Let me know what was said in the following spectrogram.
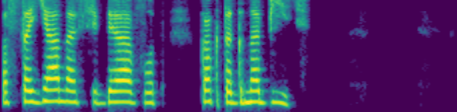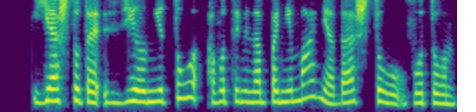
постоянно себя вот как-то гнобить. Я что-то сделал не то, а вот именно понимание, да, что вот он,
